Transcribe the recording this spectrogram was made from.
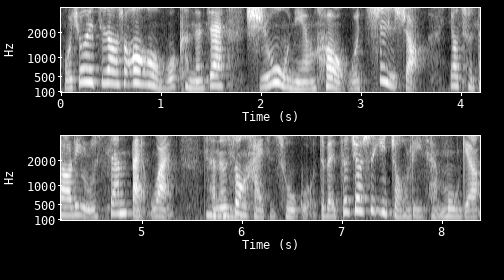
我就会知道说，哦，我可能在十五年后，我至少要存到例如三百万。才能送孩子出国，对不对？这就是一种理财目标。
